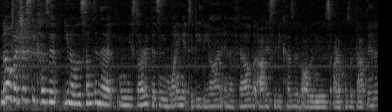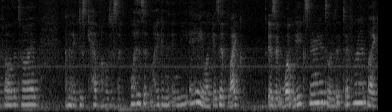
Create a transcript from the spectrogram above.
No, but just because it, you know, it was something that when we started this and wanting it to be beyond NFL, but obviously because of all the news articles about the NFL at the time, I mean, I just kept, I was just like, what is it like in the NBA? Like, is it like, is it what we experience or is it different? Like,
